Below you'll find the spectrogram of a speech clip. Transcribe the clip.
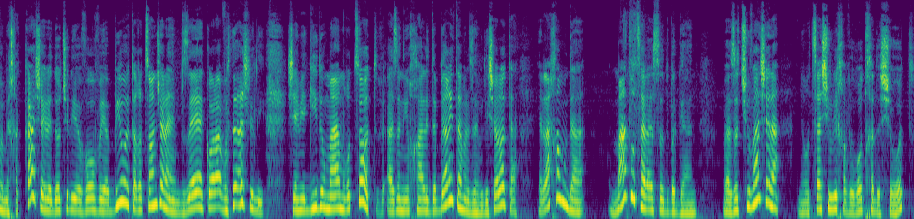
ומחכה שהילדות שלי יבואו ויביעו את הרצון שלהם, זה כל העבודה שלי, שהם יגידו מה הם רוצות, ואז אני אוכל לדבר איתם על זה ולשאול אותה, אלה חמודה, מה את רוצה לעשות בגן? ואז התשובה שלה, אני רוצה שיהיו לי חברות חדשות,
